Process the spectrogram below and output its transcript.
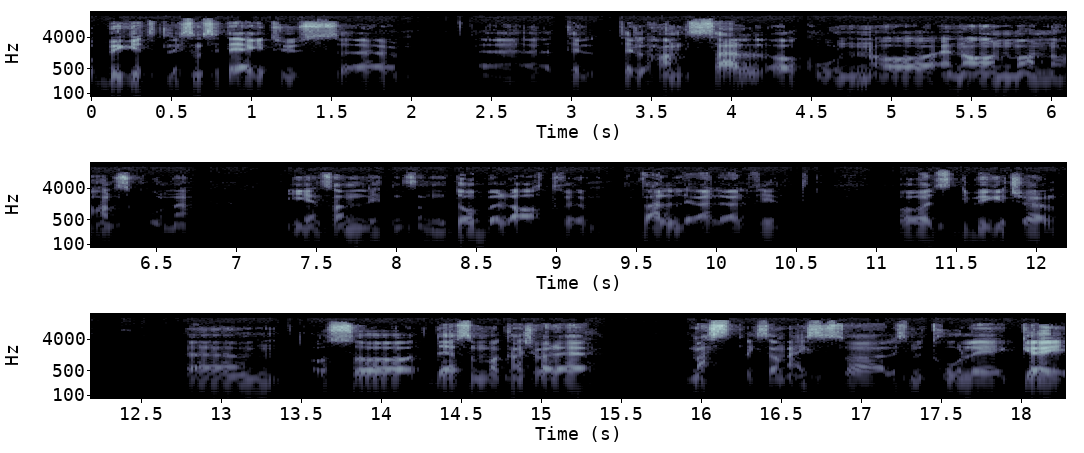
Og bygget liksom sitt eget hus eh, til, til han selv og konen og en annen mann og hans kone i en sånn liten sånn dobbel atrium. Veldig, veldig veldig fint. Og de bygget sjøl. Um, og så det som var, kanskje var det mest liksom, jeg synes var liksom utrolig gøy,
